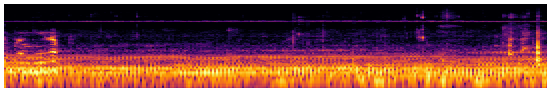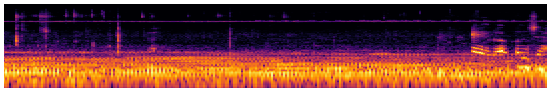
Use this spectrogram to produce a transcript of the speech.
Sobrang hirap. Eh, hirapan siya.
